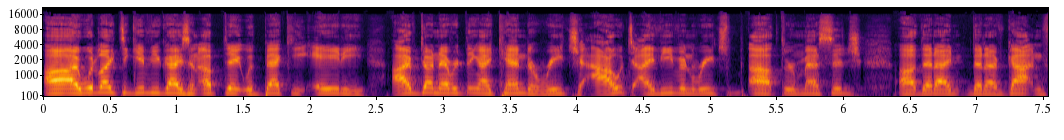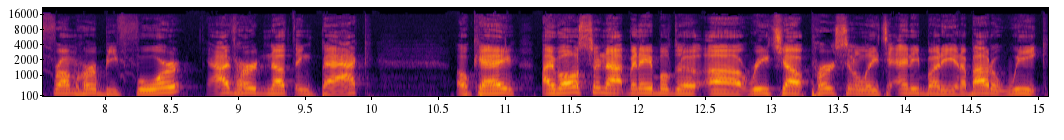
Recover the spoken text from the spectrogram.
Uh, I would like to give you guys an update with Becky 80. I've done everything I can to reach out. I've even reached out through message uh, that I that I've gotten from her before. I've heard nothing back. Okay. I've also not been able to uh, reach out personally to anybody in about a week,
